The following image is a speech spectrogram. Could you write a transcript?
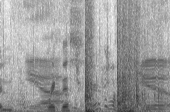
Ahead and Break this. Yeah.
